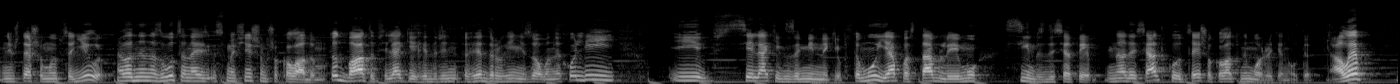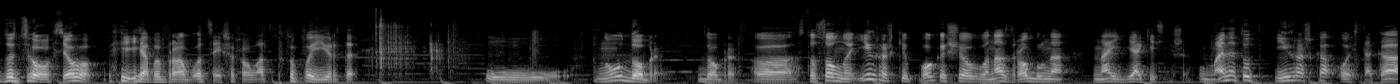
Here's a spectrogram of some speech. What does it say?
ніж те, що ми все їли, але не назву це найсмачнішим шоколадом. Тут багато всіляких гідрі- гідрогенізованих олій і всіляких замінників. Тому я поставлю йому 7 з 10. На десятку цей шоколад не може тягнути. Але з цього всього я вибрав оцей шоколад, повірте. О, ну добре, добре. Е, стосовно іграшки, поки що вона зроблена найякісніше. У мене тут іграшка ось така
